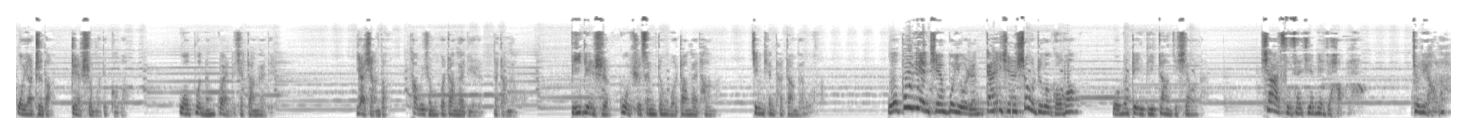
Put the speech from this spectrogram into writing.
我要知道这是我的果报，我不能怪那些障碍的人。要想到他为什么不障碍别人，来障碍我，必定是过去生中我障碍他吗？今天他障碍我。我不怨天不由人，甘心受这个果报，我们这一笔账就消了，下次再见面就好了，就了了。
